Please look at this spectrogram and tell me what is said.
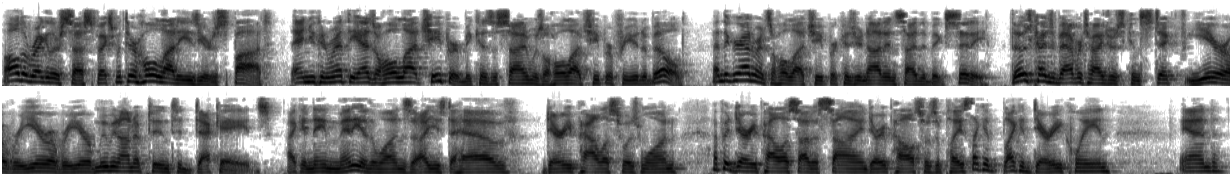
all the regular suspects, but they're a whole lot easier to spot. And you can rent the ads a whole lot cheaper because the sign was a whole lot cheaper for you to build. And the ground rent's a whole lot cheaper because you're not inside the big city. Those kinds of advertisers can stick year over year over year, moving on up to into decades. I can name many of the ones that I used to have. Dairy Palace was one. I put Dairy Palace on a sign. Dairy Palace was a place like a like a Dairy Queen. And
